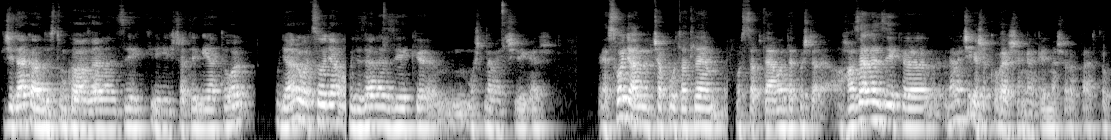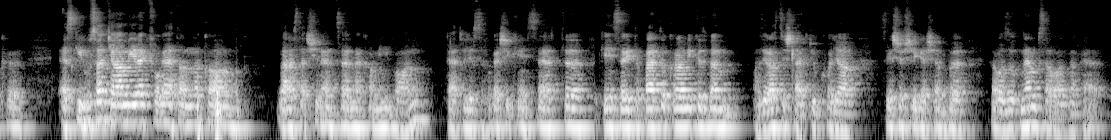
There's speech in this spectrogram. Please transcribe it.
Kicsit elkalandoztunk az ellenzéki stratégiától. Ugye arról volt szó, hogy az ellenzék most nem egységes. Ez hogyan csapódhat le hosszabb távon? Tehát most ha az ellenzék nem egységes, akkor versengenek egymással a pártok. Ez kihúzhatja a méregfogát annak a választási rendszernek, ami van? Tehát, hogy összefogási kényszert kényszerít a pártokra, miközben azért azt is látjuk, hogy a szélsőségesebb szavazók nem szavaznak el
